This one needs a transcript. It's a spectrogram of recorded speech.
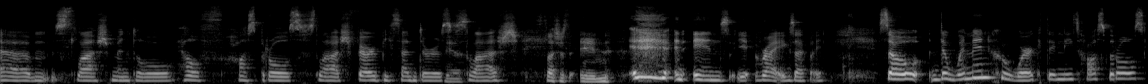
um slash mental health hospitals slash therapy centers slash slash just in. and inns yeah, right exactly. So the women who worked in these hospitals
